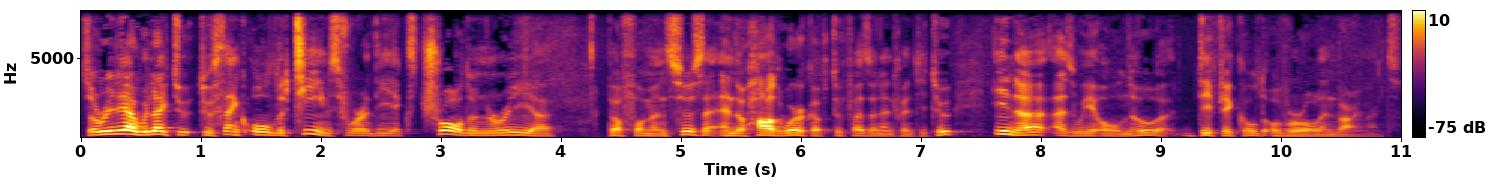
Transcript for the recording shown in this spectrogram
So really, I would like to thank all the teams for the extraordinary uh, performances and the hard work of 2022 in a, as we all know, difficult overall environment.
